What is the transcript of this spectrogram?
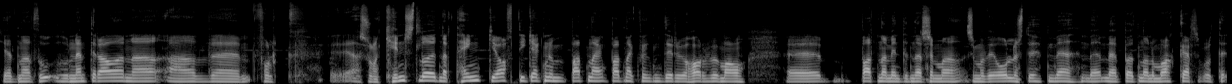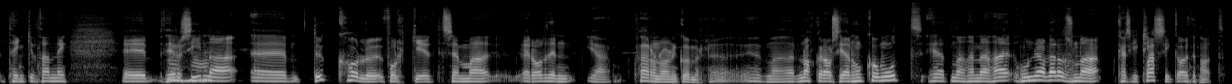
Hérna, þú, þú nefndir áðan að, að um, fólk, að svona kynnslóðunar tengi oft í gegnum barna, barnakveikmyndir, við horfum á uh, barnamyndirnar sem, að, sem að við ólumst upp með, með, með börnunum okkar og te- tengjum þannig. Uh, þeir eru Mhm. sína uh, dugghólu fólkið sem er orðin, já, hvað er hún orðin gömul? Hérna, það er nokkur ár síðan hún kom út, hérna, þannig að það, hún er að verða svona kannski klassík á einhvern nátt.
